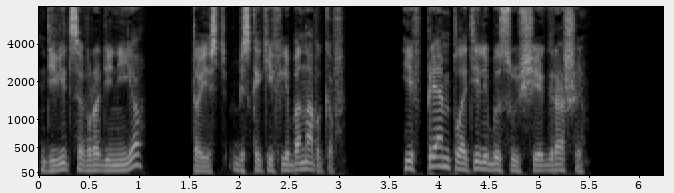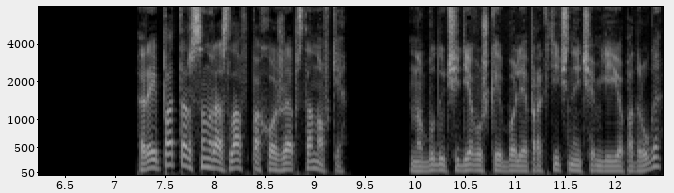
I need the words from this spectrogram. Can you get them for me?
Девицы вроде нее, то есть без каких-либо навыков, и впрямь платили бы сущие гроши. Рэй Паттерсон росла в похожей обстановке, но, будучи девушкой более практичной, чем ее подруга,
